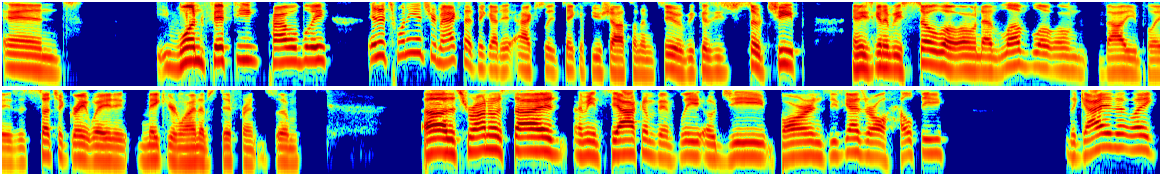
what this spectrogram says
And 150 probably in a 20 inch max. I think I'd actually take a few shots on him too because he's just so cheap and he's going to be so low owned. I love low owned value plays. It's such a great way to make your lineups different. So, uh, the Toronto side, I mean, Siakam, VanVleet, OG, Barnes, these guys are all healthy. The guy that like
